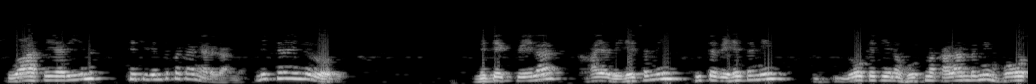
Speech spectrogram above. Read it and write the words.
සුවාසය ඇරීම සිටින්න පටන් අර ගන්නවා මෙතන ඉන්න රෝග. මෙතෙක් වේලා කය වෙහෙසමින් හිත වෙහෙසමින් ලෝකේ තියෙන හුස්ම කලම්බමින් හෝස්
